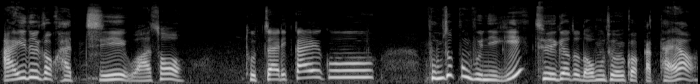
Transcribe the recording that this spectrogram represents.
아이들과 같이 와서 돗자리 깔고 봄 소풍 분위기 즐겨도 너무 좋을 것 같아요.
